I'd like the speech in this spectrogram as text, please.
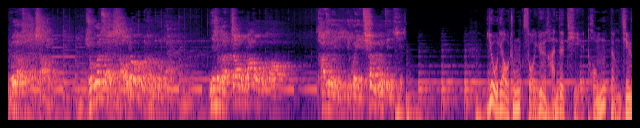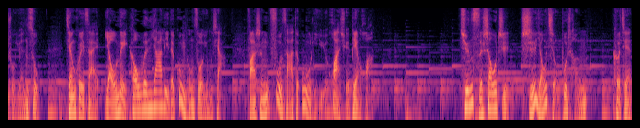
入窑开始烧。如果在烧窑过程中间，你这个掌握把握不好，它就会全功尽弃。釉料中所蕴含的铁、铜等金属元素。将会在窑内高温压力的共同作用下，发生复杂的物理与化学变化。钧瓷烧制十窑九不成，可见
